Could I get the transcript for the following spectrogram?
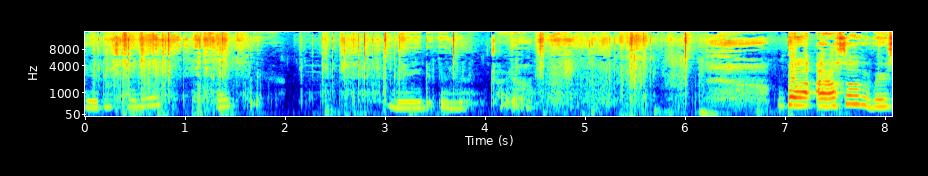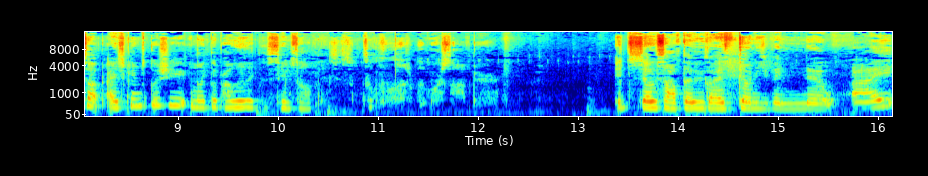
Made in China. Right there. Made in China. But I also have a very soft ice cream squishy, and like they're probably like the same softness. It's so soft though, you guys don't even know. I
